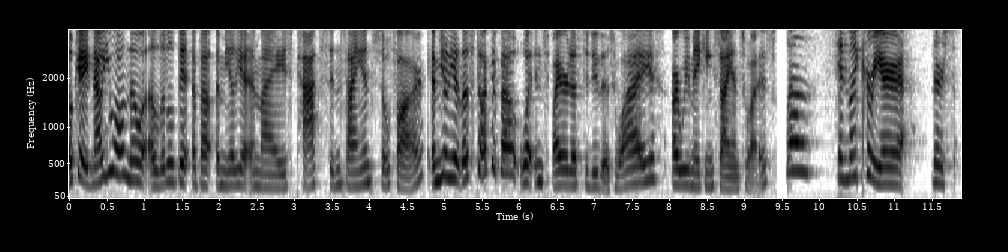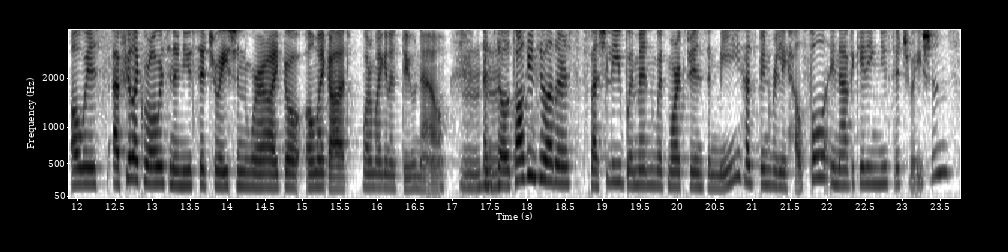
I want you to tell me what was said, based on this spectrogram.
Okay, now you all know a little bit about Emilia and my paths in science so far. Emilia, let's talk about what inspired us to do this. Why are we making Science Wise? Well, in my career, there's always i feel like we're always in a new situation where i go oh my god what am i going to do now mm-hmm. and so talking to others especially women with more experience than me has been really helpful in navigating new situations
